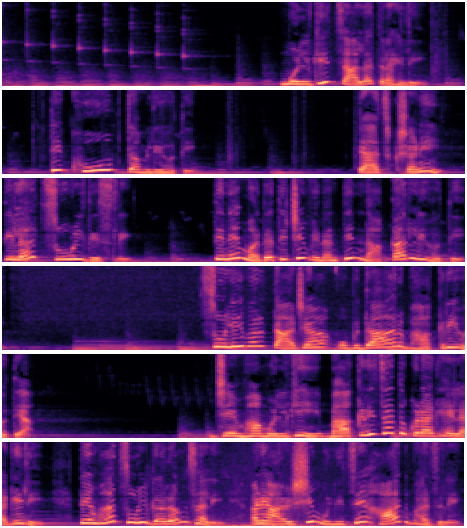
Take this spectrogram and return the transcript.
मुलगी चालत राहिली. ती खूप दमली होती. त्याच क्षणी तिला चूल दिसली. तिने मदतीची विनंती नाकारली होती. चुलीवर ताज्या उबदार भाकरी होत्या. जेव्हा मुलगी भाकरीचा तुकडा घ्यायला गेली तेव्हा चूल गरम झाली आणि आळशी मुलीचे हात भाजले.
